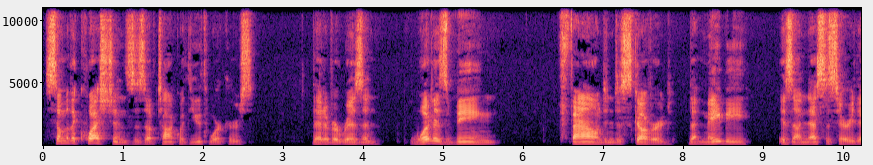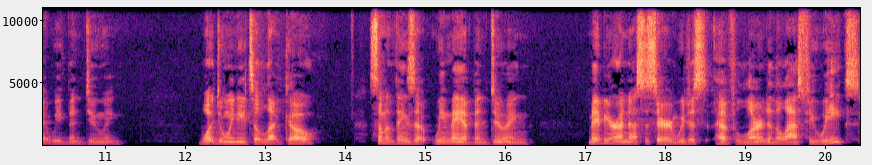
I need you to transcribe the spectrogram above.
some of the questions, as I've talked with youth workers that have arisen, what is being found and discovered that maybe is unnecessary that we've been doing? What do we need to let go? Some of the things that we may have been doing maybe are unnecessary and we just have learned in the last few weeks.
